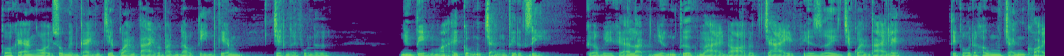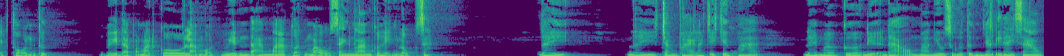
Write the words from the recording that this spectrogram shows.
Cô khẽ ngồi xuống bên cạnh chiếc quan tài Và bắt đầu tìm kiếm trên người phụ nữ. Nhưng tìm mãi cũng chẳng thấy được gì. Cửa vi khẽ lật những thước vải đỏ được trải phía dưới chiếc quan tài lên. Thì cô đã không tránh khỏi thổn thức Vì đập vào mắt cô là một viên đá ma thuật màu xanh lam có hình lục giác. Đây, đây chẳng phải là chiếc chìa khóa Để mở cửa địa đạo mà Nghiêu Súng đã từng nhắc đến hay sao?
